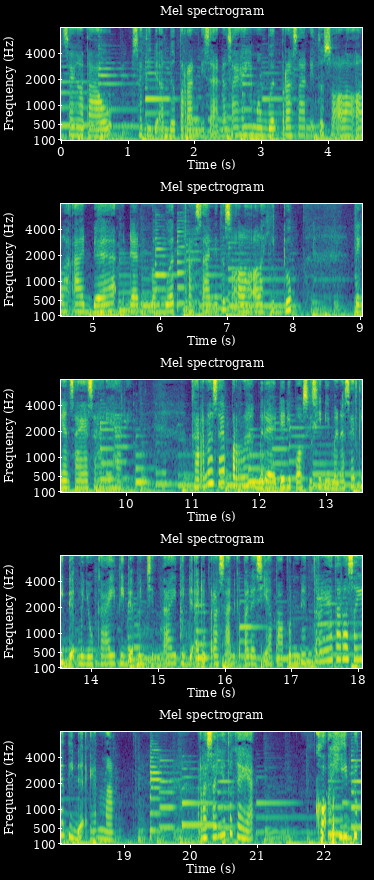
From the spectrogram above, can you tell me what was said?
Saya nggak tahu saya tidak ambil peran di sana. Saya hanya membuat perasaan itu seolah-olah ada dan membuat perasaan itu seolah-olah hidup dengan saya sehari-hari karena saya pernah berada di posisi di mana saya tidak menyukai, tidak mencintai, tidak ada perasaan kepada siapa pun dan ternyata rasanya tidak enak. Rasanya tuh kayak kok hidup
